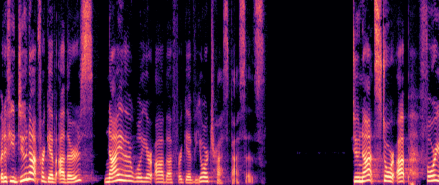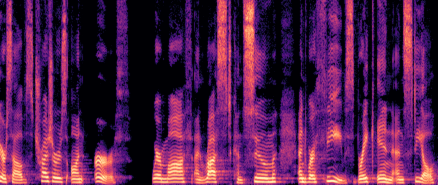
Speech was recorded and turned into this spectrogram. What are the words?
But if you do not forgive others, neither will your Abba forgive your trespasses. Do not store up for yourselves treasures on earth where moth and rust consume and where thieves break in and steal.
